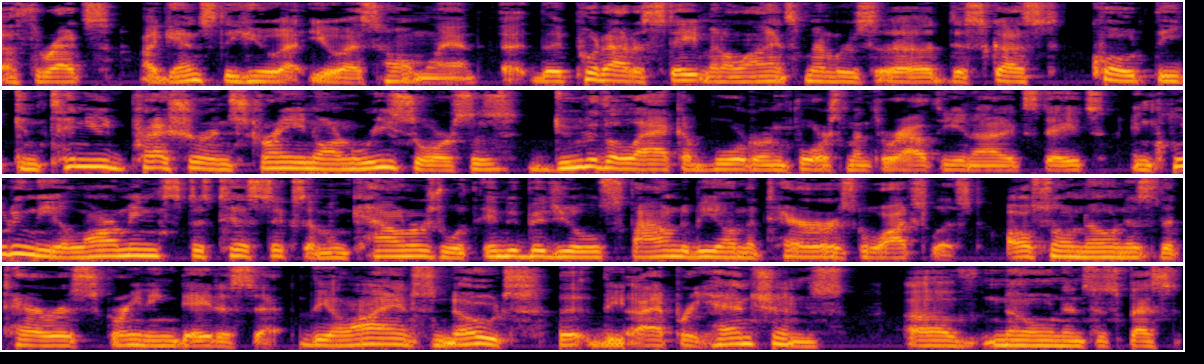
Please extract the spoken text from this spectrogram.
uh threats against the U.S. homeland. Uh, they put out a statement. Alliance members uh, discussed, quote, the continued pressure and strain on resources due to the lack of border enforcement throughout the United States, including the alarming statistics of encounters with individuals found to be on the terrorist watch list, also known as the terrorist screening data set. The alliance notes the apprehensions of known and suspect,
